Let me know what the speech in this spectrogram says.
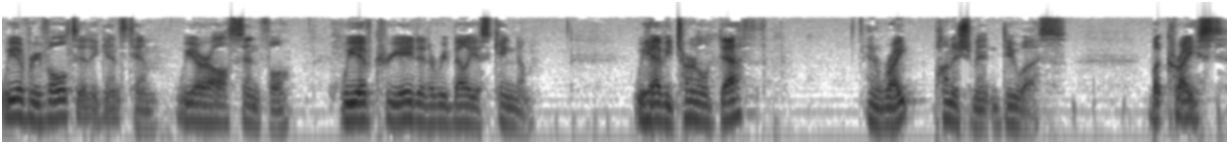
We have revolted against him. We are all sinful. We have created a rebellious kingdom. We have eternal death and right punishment due us. But Christ,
